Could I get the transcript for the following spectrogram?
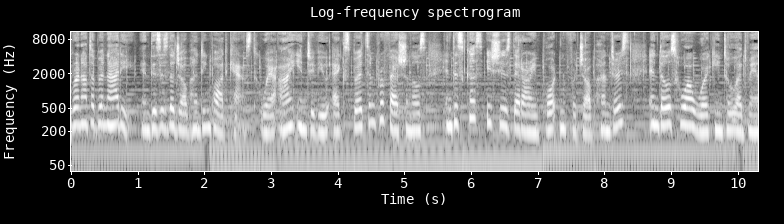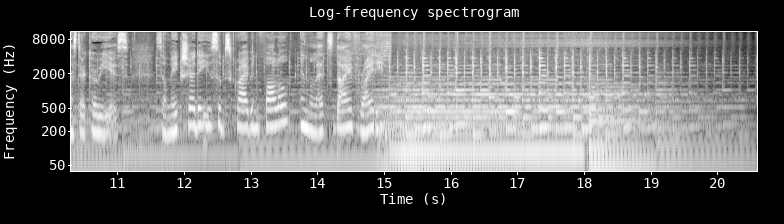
I'm Renata Bernardi, and this is the Job Hunting Podcast, where I interview experts and professionals and discuss issues that are important for job hunters and those who are working to advance their careers. So make sure that you subscribe and follow, and let's dive right in.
